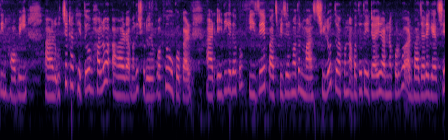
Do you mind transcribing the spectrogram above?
দিন হবেই। আর উচ্ছেটা খেতেও ভালো, আর আমাদের শরীরের পক্ষেও উপকার। আর এইদিকে দেখো, ফ্রিজে পাঁচ পিজের মতন মাছ ছিল। তো এখন আপাতত এটাই রান্না করব। আর বাজারে গেছে।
